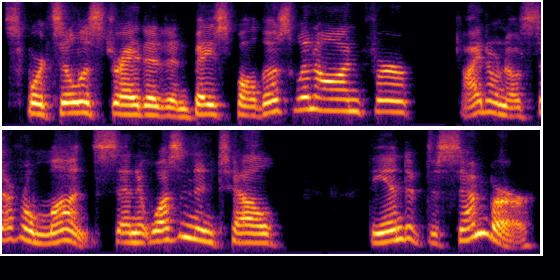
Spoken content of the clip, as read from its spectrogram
Sports Illustrated and baseball. Those went on for, I don't know, several months. And it wasn't until the end of December.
